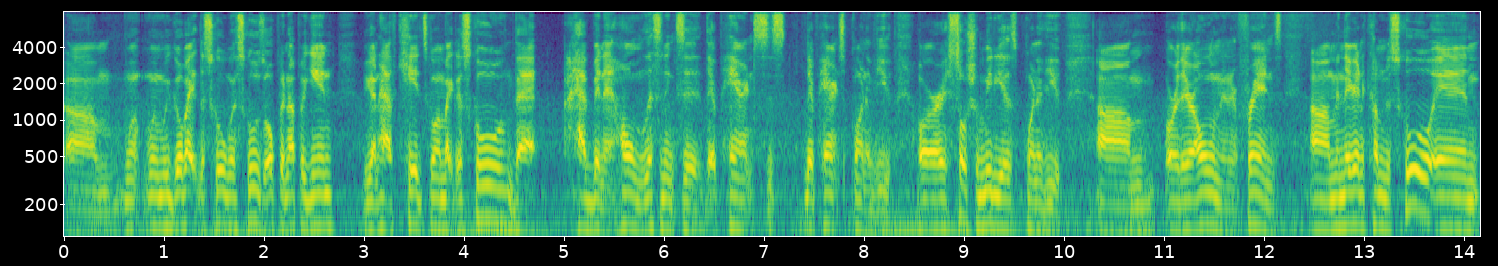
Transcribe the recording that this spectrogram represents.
Um, when, when we go back to school, when schools open up again, you're gonna have kids going back to school that have been at home listening to their parents' their parents' point of view or social media's point of view, um, or their own and their friends, um, and they're gonna come to school and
